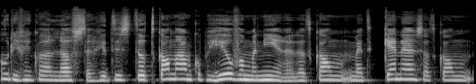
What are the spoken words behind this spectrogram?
Oeh, die vind ik wel lastig. Het is, dat kan namelijk op heel veel manieren. Dat kan met kennis, dat kan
